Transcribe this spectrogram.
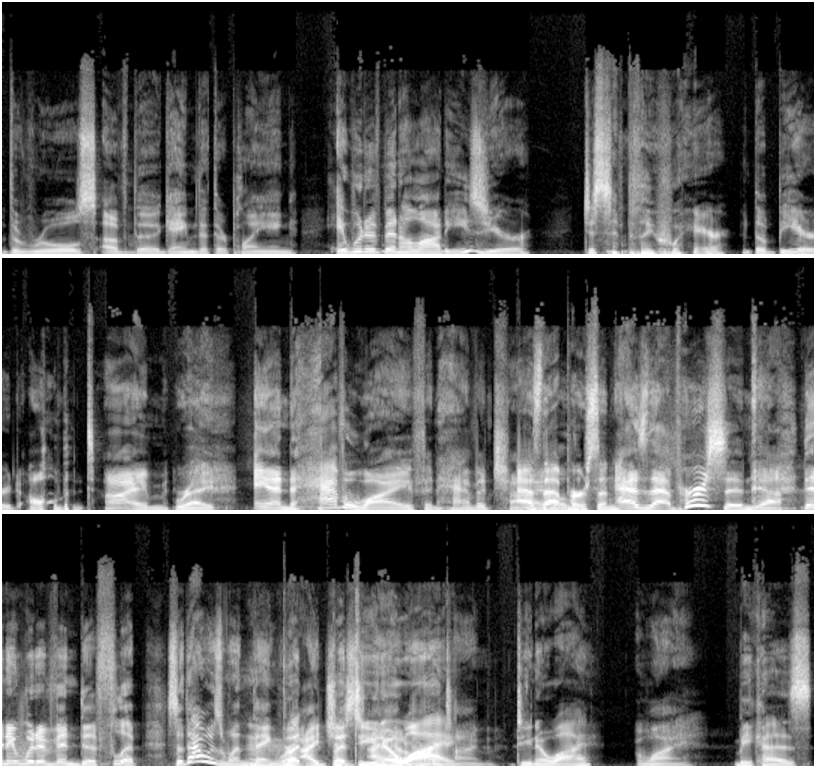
the rules of the game that they're playing, it would have been a lot easier to simply wear the beard all the time. Right. And have a wife and have a child As that person. As that person. Yeah. Then it would have been to flip. So that was one thing mm-hmm. where But, I just but do you I know why? Do you know why? Why? Because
